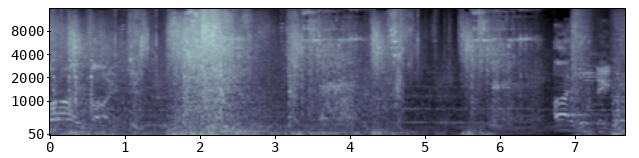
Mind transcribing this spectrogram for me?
Thy life I ordain it.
